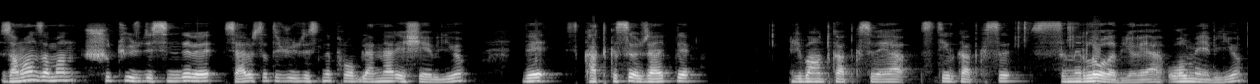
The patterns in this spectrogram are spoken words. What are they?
zaman zaman şut yüzdesinde ve servis atış yüzdesinde problemler yaşayabiliyor ve katkısı özellikle rebound katkısı veya steal katkısı sınırlı olabiliyor veya olmayabiliyor.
